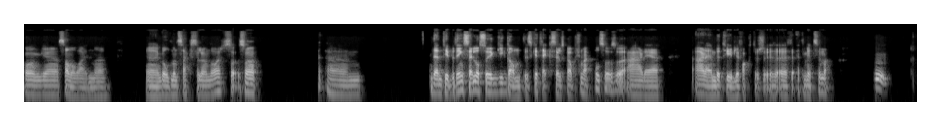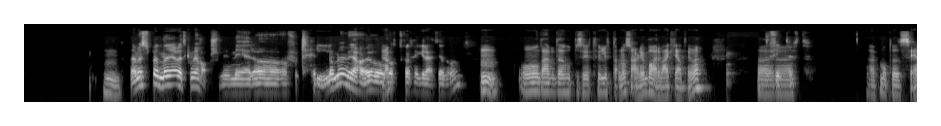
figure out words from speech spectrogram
og eh, samarbeid med eh, Goldman Sachs eller hvem det var. Så, så ehm, den type ting. Selv også i gigantiske tech-selskaper som Apple, så, så er, det, er det en betydelig faktor etter mitt syn. Mm. Mm. Nei, men Spennende. Jeg vet ikke om vi har så mye mer å fortelle om. Vi har jo Ja. gått ganske greit gjennom den. Mm. Og det der, det, si, til lytterne så er det jo bare å være kreative. Det er, eh, Definitivt. Det er på en måte se,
